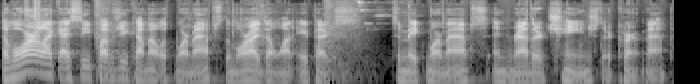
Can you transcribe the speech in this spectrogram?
The more like I see PUBG come out with more maps, the more I don't want Apex to make more maps and rather change their current map.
